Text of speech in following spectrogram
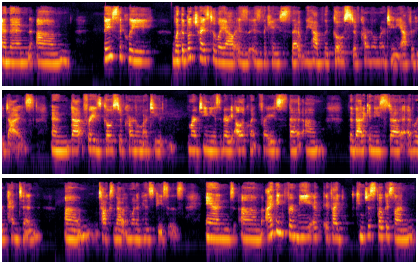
And then um, basically, what the book tries to lay out is, is the case that we have the ghost of Cardinal Martini after he dies. And that phrase, ghost of Cardinal Martini, Martini, is a very eloquent phrase that um, the Vaticanista Edward Pentin um, talks about in one of his pieces. And um, I think for me, if, if I can just focus on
